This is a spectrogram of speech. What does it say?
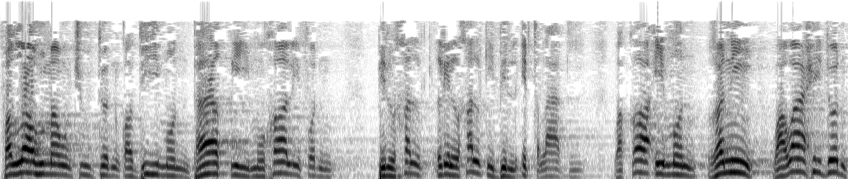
Fallahu mawjudun qadimun baqi mukhalifun bil khalq lil khalqi bil itlaqi wa qaimun ghani wa wahidun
